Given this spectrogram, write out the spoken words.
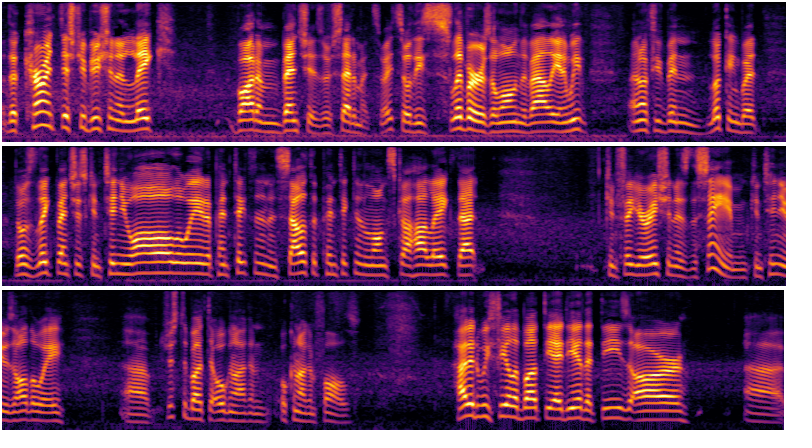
the current distribution of lake bottom benches or sediments, right? So these slivers along the valley, and we, I don't know if you've been looking, but those lake benches continue all the way to Penticton and south of Penticton along Skaha Lake. That configuration is the same, continues all the way uh, just about to Okanagan, Okanagan Falls. How did we feel about the idea that these are uh,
